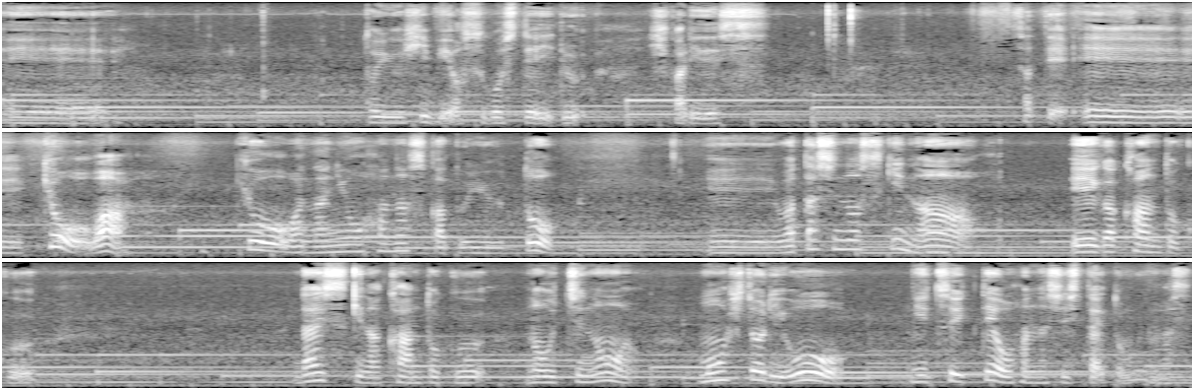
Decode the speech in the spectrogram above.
えー、という日々を過ごしている光です。さて、えー、今日は今日は何を話すかというと、えー、私の好きな映画監督大好きな監督のうちのもう一人をについてお話ししたいと思います。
